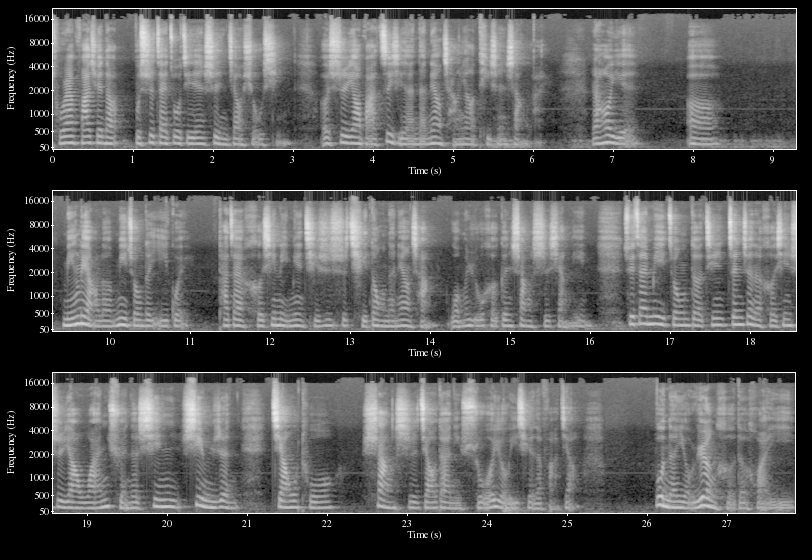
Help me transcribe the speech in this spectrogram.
突然发现到不是在做这件事情叫修行，而是要把自己的能量场要提升上来，然后也呃明了了密宗的衣柜。它在核心里面其实是启动能量场，我们如何跟上师响应？所以在密宗的真真正的核心是要完全的信信任、交托上师交代你所有一切的法教，不能有任何的怀疑，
